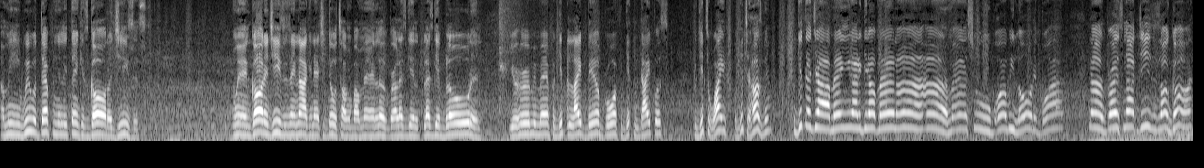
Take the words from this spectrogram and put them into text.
I mean, we would definitely think it's God or Jesus when God and Jesus ain't knocking at your door talking about, man, look, bro, let's get let's get blowed and you heard me, man, forget the light bill, bro, forget the diapers, forget your wife, forget your husband, forget that job, man. You gotta get up, man. Uh, uh, man, shoot, boy, we loaded, boy. Nah, bro, it's not Jesus or God.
